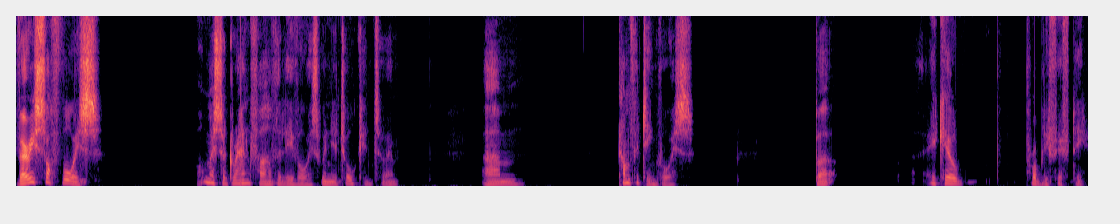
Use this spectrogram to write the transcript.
Very soft voice, almost a grandfatherly voice when you're talking to him. Um, comforting voice. But he killed probably 50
